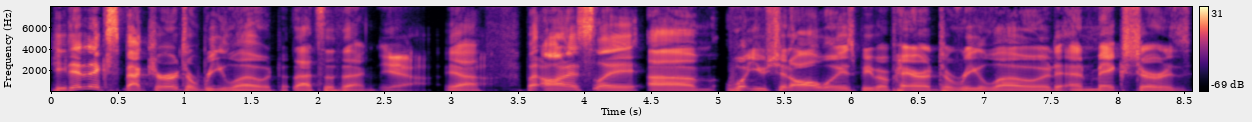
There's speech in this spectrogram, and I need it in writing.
He didn't expect her to reload. That's the thing. Yeah. Yeah. But honestly, um, what you should always be prepared to reload and make sure is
